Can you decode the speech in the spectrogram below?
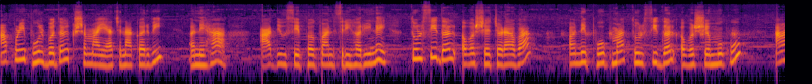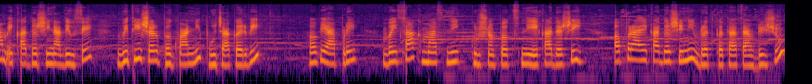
આપણી ભૂલ બદલ ક્ષમા યાચના કરવી અને હા, આ દિવસે ભગવાન શ્રી હરિને તુલસી દલ અવશ્ય ચડાવવા અને ભોગમાં તુલસી દલ અવશ્ય મૂકવું. આમ એકાદશીના દિવસે વિધિસર ભગવાનની પૂજા કરવી. હવે આપણે વૈશાખ માસની કૃષ્ણ પક્ષની એકાદશી, અપરા એકાદશીની વ્રતકથા સાંભળીશું.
